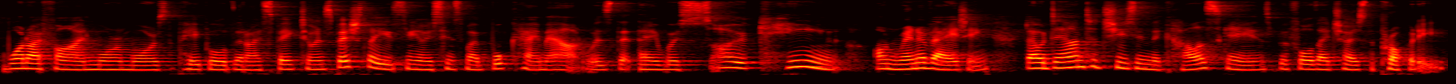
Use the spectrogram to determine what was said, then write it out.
what I find more and more is the people that I speak to, and especially you know since my book came out, was that they were so keen on renovating. They were down to choosing the colour schemes before they chose the property.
